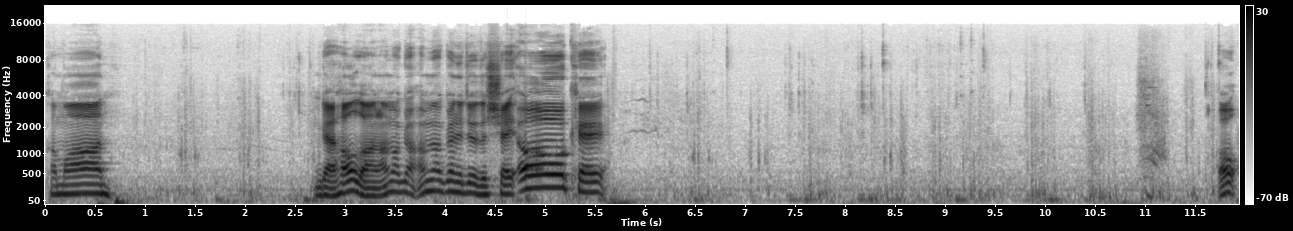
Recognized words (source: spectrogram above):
Come on. Okay, hold on. I'm not gonna I'm not gonna do the shade. Oh, okay. Oh.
